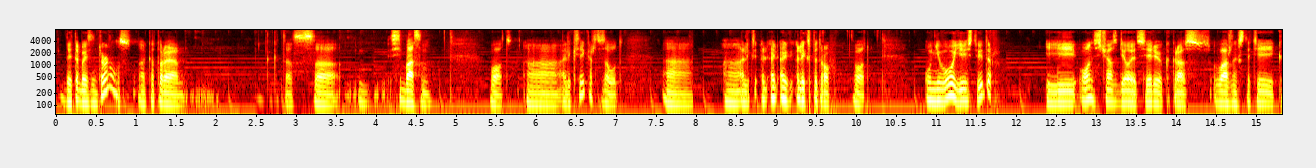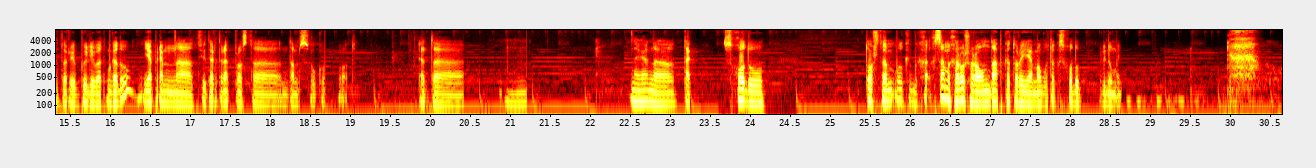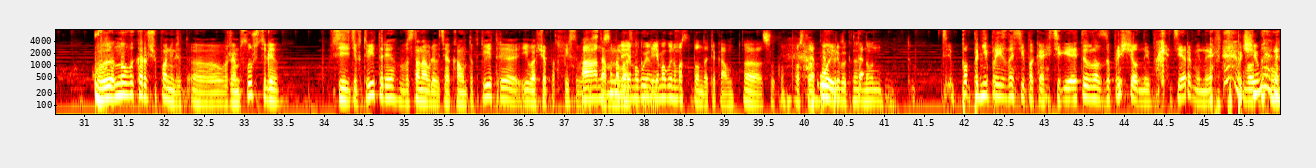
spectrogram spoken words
Database Internals, э, которая как это, с Сибасом. Вот. Э, Алексей, кажется, зовут. Э, Алекс, Алекс Петров. Вот. У него есть Twitter, и он сейчас делает серию как раз важных статей, которые были в этом году. Я прям на Twitter тред просто дам ссылку. Вот. Это, наверное, так сходу то, что ну, как бы, самый хороший раундап, который я могу так сходу придумать. Вы, ну, вы, короче, поняли, э, уважаемые слушатели, сидите в Твиттере, восстанавливайте аккаунты в Твиттере и вообще подписывайтесь а, там на самом деле, я могу, я могу на Мастодон дать аккаунт, э, ссылку. Просто я Ой, привык да, на... Не произноси пока эти, это у нас запрещенные пока термины. Почему?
